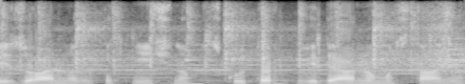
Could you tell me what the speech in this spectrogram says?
Візуально та технічно скутер в ідеальному стані.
